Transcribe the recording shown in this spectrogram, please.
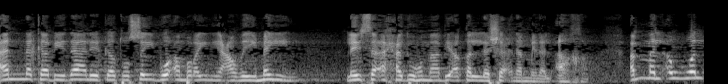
أنك بذلك تصيب أمرين عظيمين ليس أحدهما بأقل شأنا من الآخر. أما الأول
